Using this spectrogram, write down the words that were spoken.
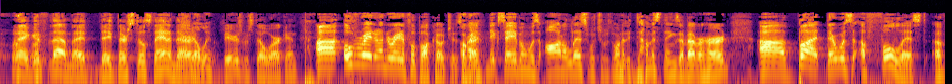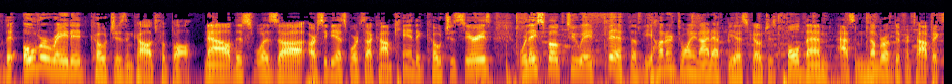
hey, good for them. They they they're still standing there. Chilling. Beers were still working. Uh, overrated, underrated football coaches. Okay. right? Nick Saban was on a list, which was one of the dumbest things I've ever heard. Uh, but there was a full list of the overrated coaches in college football. Now, this was uh, our CBSSports.com Candid Coaches series, where they spoke to a fifth of the 129 FBS coaches, polled them, asked them a number of different topics.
